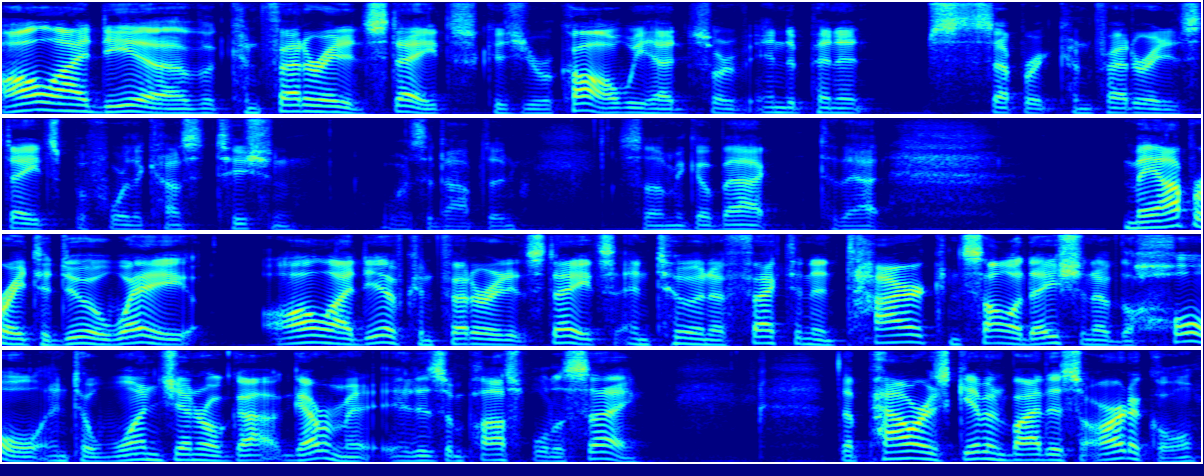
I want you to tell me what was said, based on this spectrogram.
all idea of a confederated states, because you recall we had sort of independent, separate confederated states before the Constitution was adopted. So let me go back to that. May operate to do away all idea of confederated states and to an effect an entire consolidation of the whole into one general go- government, it is impossible to say. The powers given by this article,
